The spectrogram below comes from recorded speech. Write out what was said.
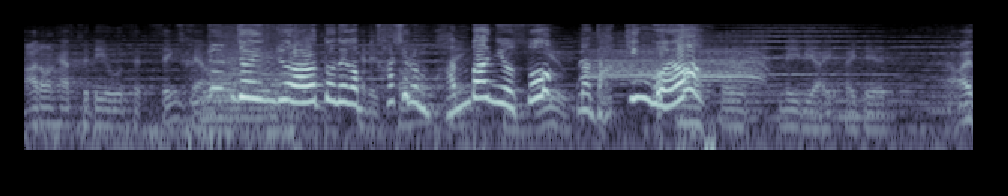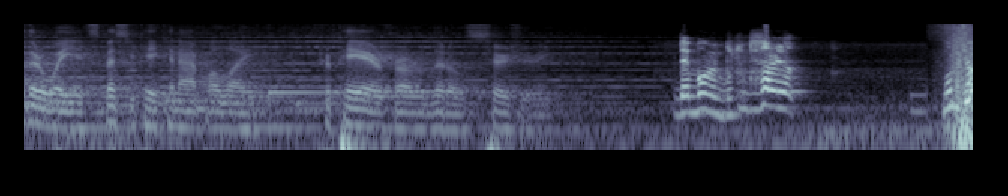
I don't have to deal with that thing down. 혼자인 줄 알았던 애가 사실은 반반이었어? 나 낚인 거야? Or maybe I, I did. Either way, it's best you take a nap while I prepare for our little surgery. 내 몸에 무슨 짓을 하려 멈춰!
